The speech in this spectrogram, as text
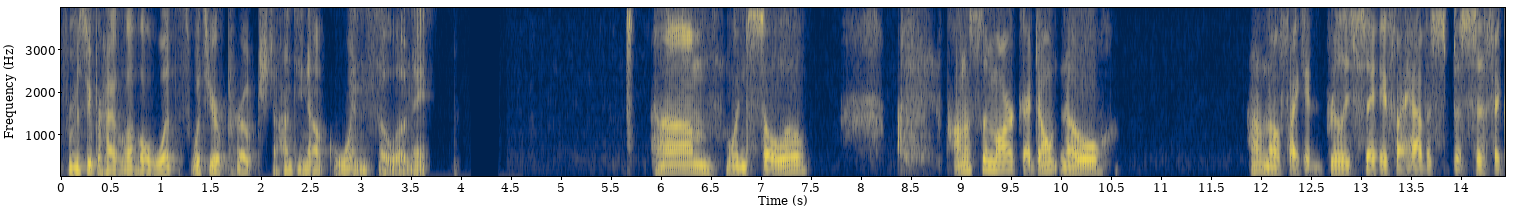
from a super high level, what's what's your approach to hunting elk when solo, Nate? Um, when solo, honestly, Mark, I don't know. I don't know if I could really say if I have a specific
